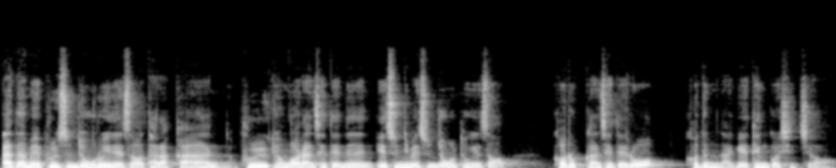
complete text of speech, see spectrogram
아담의 불순종으로 인해서 타락한 불경건한 세대는 예수님의 순종을 통해서 거룩한 세대로 거듭나게 된 것이죠.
